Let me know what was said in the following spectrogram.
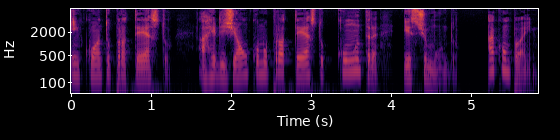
enquanto protesto, a religião como protesto contra este mundo. Acompanhe.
